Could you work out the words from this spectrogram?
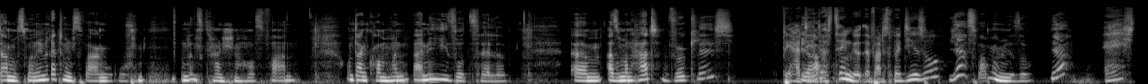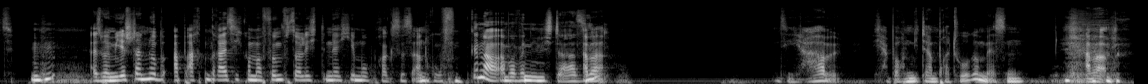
Da muss man den Rettungswagen rufen und ins Krankenhaus fahren. Und dann kommt man in eine ISO-Zelle. Ähm, also man hat wirklich, Wer hat Ja. dir das denn ge- War das bei dir so? ja, es war bei mir so, ja, Echt? Mhm. Also bei mir stand nur, ab 38,5 soll ich in der Chemopraxis anrufen. genau, aber wenn die nicht da sind, Aber ja, ich habe auch nie Temperatur gemessen. Aber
